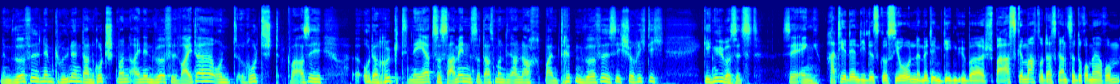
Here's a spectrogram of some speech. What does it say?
einem Würfel, einem grünen, dann rutscht man einen Würfel weiter und rutscht quasi äh, oder rückt näher zusammen, sodass man dann nach beim dritten Würfel sich schon richtig gegenüber sitzt sehr eng. Hat dir denn die Diskussion mit dem Gegenüber Spaß gemacht und das Ganze drumherum?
